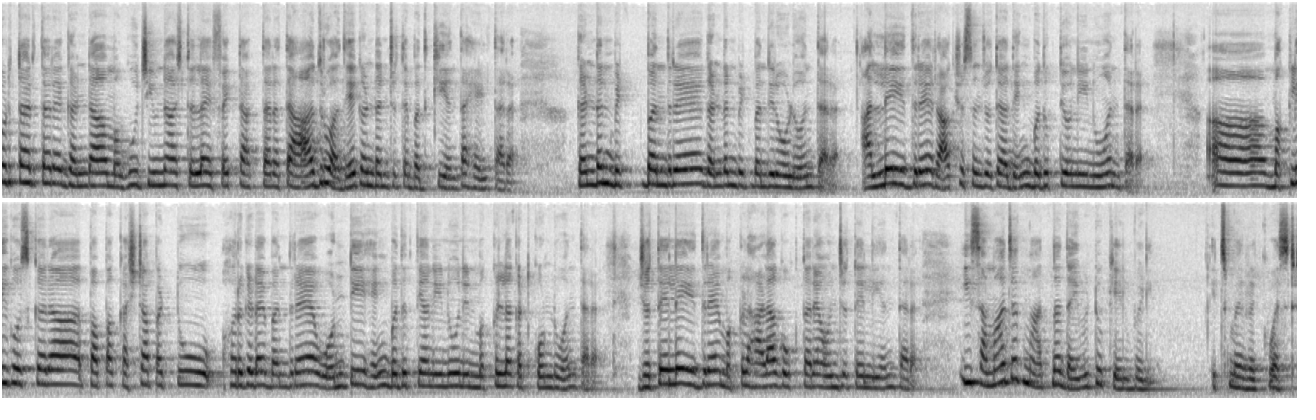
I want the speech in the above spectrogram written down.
ಕೊಡ್ತಾ ಇರ್ತಾರೆ ಗಂಡ, ಮಗು, ಜೀವನ ಅಷ್ಟೆಲ್ಲ ಎಫೆಕ್ಟ್ ಆಗ್ತಾ ಇರತ್ತೆ. ಆದರೂ ಅದೇ ಗಂಡನ ಜೊತೆ ಬದುಕಿ ಅಂತ ಹೇಳ್ತಾರೆ. ಗಂಡನ ಬಿಟ್ಟು ಬಂದರೆ ಗಂಡನ ಬಿಟ್ಟು ಬಂದಿರೋಳು ಅಂತಾರೆ. ಅಲ್ಲೇ ಇದ್ದರೆ ರಾಕ್ಷಸನ ಜೊತೆ ಅದು ಹೆಂಗೆ ಬದುಕ್ತೀಯೋ ನೀನು ಅಂತಾರೆ. ಮಕ್ಕಳಿಗೋಸ್ಕರ ಪಾಪ ಕಷ್ಟಪಟ್ಟು ಹೊರಗಡೆ ಬಂದರೆ ಒಂಟಿ ಹೆಂಗೆ ಬದುಕ್ತೀಯ ನೀನು ನಿನ್ನ ಮಕ್ಕಳನ್ನ ಕಟ್ಕೊಂಡು ಅಂತಾರೆ. ಜೊತೆಯಲ್ಲೇ ಇದ್ದರೆ ಮಕ್ಕಳು ಹಾಳಾಗೋಗ್ತಾರೆ ಅವನ ಜೊತೆಯಲ್ಲಿ ಅಂತಾರೆ. ಈ ಸಮಾಜದ ಮಾತನ್ನ ದಯವಿಟ್ಟು ಕೇಳಬೇಡಿ. ಇಟ್ಸ್ ಮೈ ರಿಕ್ವೆಸ್ಟ್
